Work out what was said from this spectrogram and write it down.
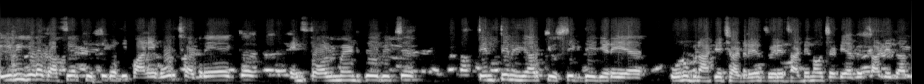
ਇਹ ਵੀ ਜਿਹੜਾ 10000 ਕਿਊਸਿਕ ਅਸੀਂ ਪਾਣੀ ਹੋਰ ਛੱਡ ਰਹੇ ਹਾਂ ਇੱਕ ਇੰਸਟਾਲਮੈਂਟ ਦੇ ਵਿੱਚ 3-3000 ਕਿਊਸਿਕ ਦੇ ਜਿਹੜੇ ਆ ਉਹਨੂੰ ਬਣਾ ਕੇ ਛੱਡ ਰਹੇ ਹਾਂ। ਸਵੇਰੇ 9:30 ਛੱਡਿਆ ਫਿਰ 10:30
